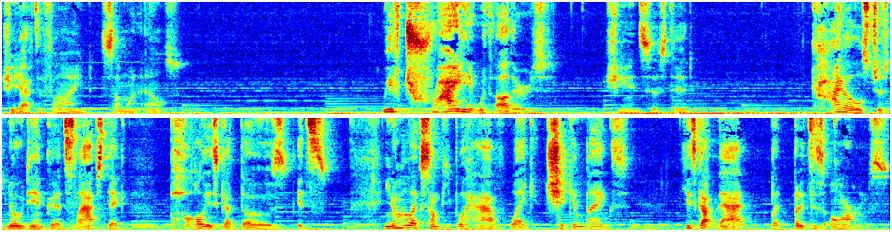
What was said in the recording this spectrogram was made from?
She'd have to find someone else. We've tried it with others, she insisted. Kyle's just no damn good at slapstick. Paulie's got those. It's. You know how, like, some people have, like, chicken legs? He's got that, but, but it's his arms.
